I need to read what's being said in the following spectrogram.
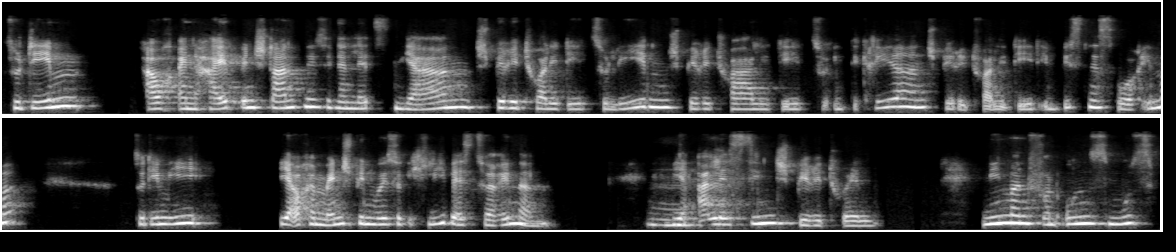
Zudem auch ein Hype entstanden ist in den letzten Jahren, Spiritualität zu leben, Spiritualität zu integrieren, Spiritualität im Business, wo auch immer. Zudem ich ja auch ein Mensch bin, wo ich sage, ich liebe es zu erinnern. Mhm. Wir alle sind spirituell. Niemand von uns muss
